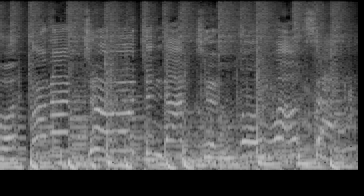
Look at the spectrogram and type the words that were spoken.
forth. But I told you not to go outside.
